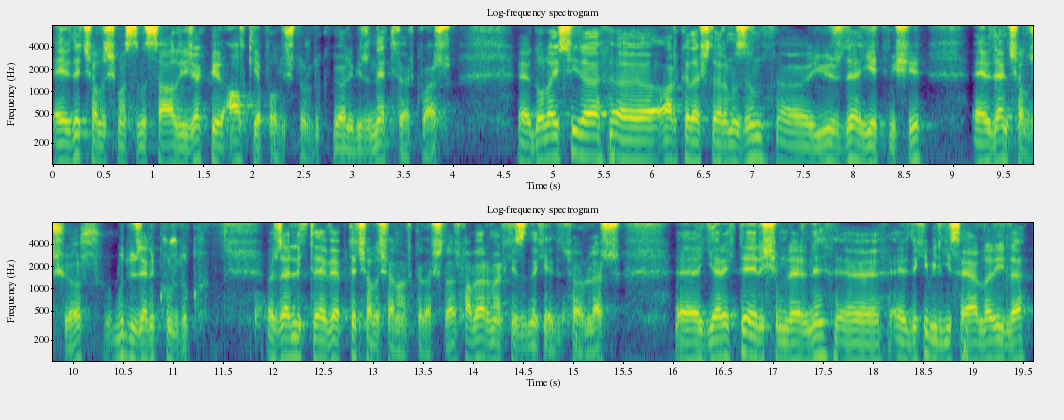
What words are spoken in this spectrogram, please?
evde çalışmasını sağlayacak bir altyapı oluşturduk. Böyle bir network var. E, dolayısıyla e, arkadaşlarımızın e, yüzde yetmişi evden çalışıyor. Bu düzeni kurduk. Özellikle webde çalışan arkadaşlar, haber merkezindeki editörler, gerekli erişimlerini evdeki bilgisayarlarıyla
